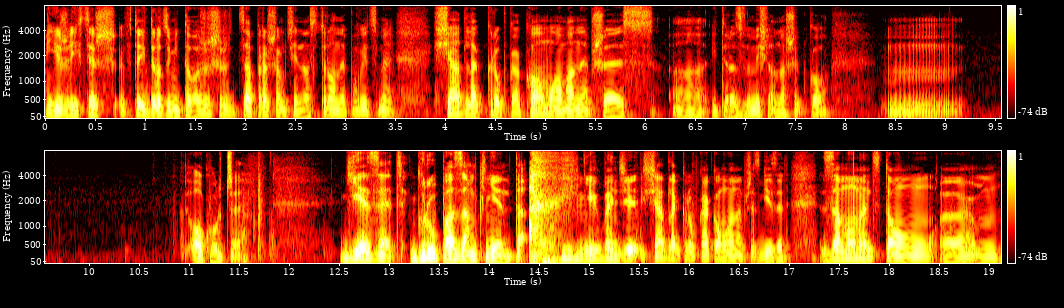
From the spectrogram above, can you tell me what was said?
Jeżeli chcesz w tej drodze mi towarzyszyć, zapraszam Cię na stronę powiedzmy siadlak.com łamane przez i teraz wymyślam na szybko mm, o kurczę GZ, grupa zamknięta. Niech będzie siadlak.com łamane przez GZ. Za moment tą em,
